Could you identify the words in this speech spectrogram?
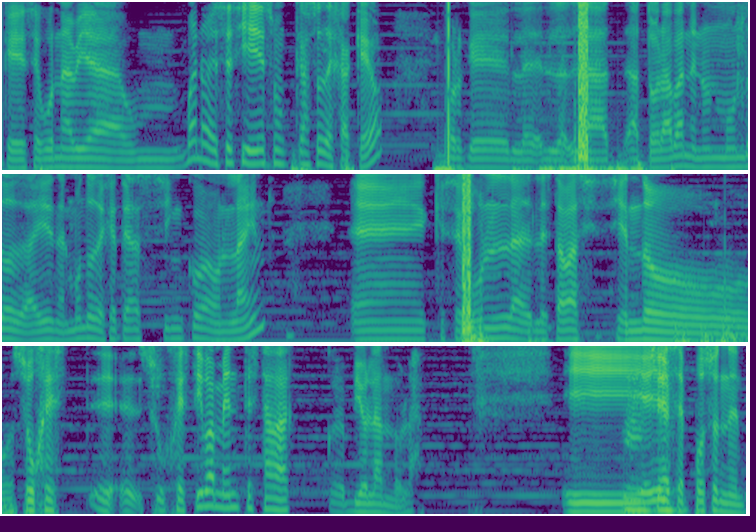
que según había un, bueno, ese sí es un caso de hackeo. Porque la, atoraban en un mundo, ahí en el mundo de GTA V online, eh, que según le estaba haciendo sugest eh, eh, sugestivamente estaba violándola. Y mm, ella se puso en,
